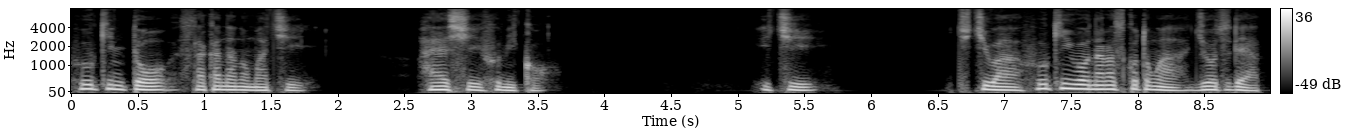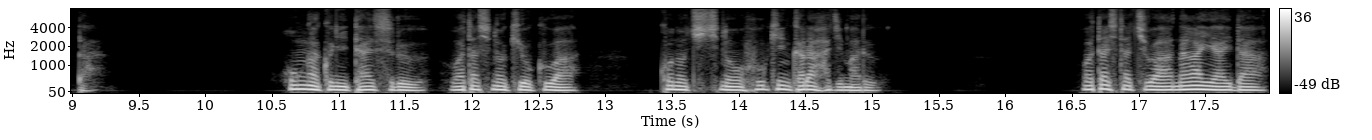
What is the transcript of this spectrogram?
風琴と魚の町林文子。1父は風琴を鳴らすことが上手であった。音楽に対する私の記憶はこの父の風琴から始まる。私たちは長い間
